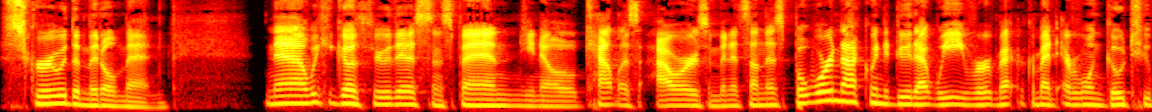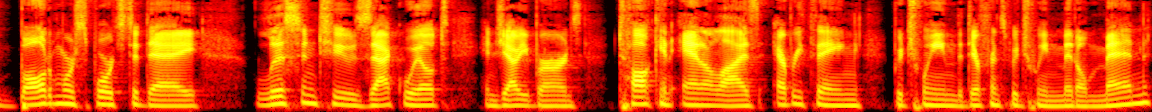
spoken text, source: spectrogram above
Screw the middlemen. Now, we could go through this and spend, you know, countless hours and minutes on this, but we're not going to do that. We recommend everyone go to Baltimore Sports Today, listen to Zach Wilt and Javi Burns talk and analyze everything between the difference between middlemen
